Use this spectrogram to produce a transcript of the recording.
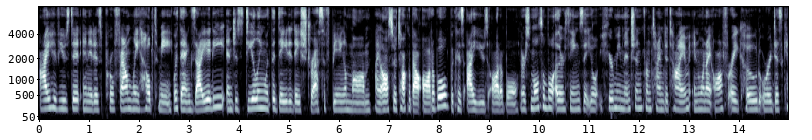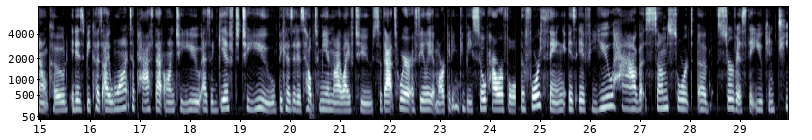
I have used it and it has profoundly helped me with anxiety and just dealing with the day to day stress of being a mom. I also talk about Audible because I use Audible. There's multiple other things that you'll hear me mention from time to time. And when I offer a code or a discount code, it is because I want to pass that on to you as a gift to you because it has helped me in my life too. So that's where affiliate marketing can be so powerful. The fourth thing is if you have some sort of service that you can teach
